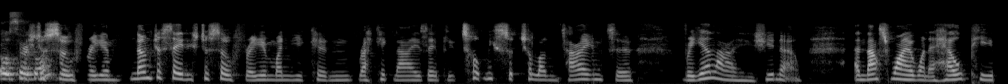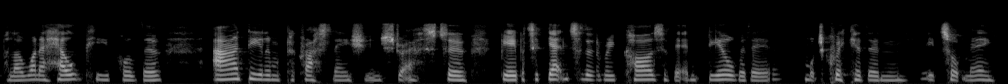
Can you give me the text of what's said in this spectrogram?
oh, sorry, it's just so freeing. No, I'm just saying it's just so freeing when you can recognize it. But it took me such a long time to realize, you know, and that's why I want to help people. I want to help people that are dealing with procrastination and stress to be able to get into the root cause of it and deal with it much quicker than it took me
